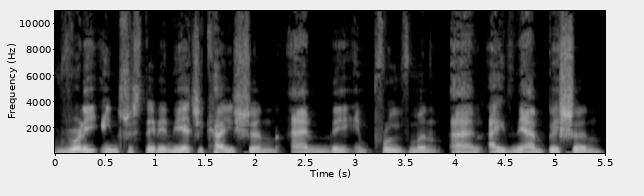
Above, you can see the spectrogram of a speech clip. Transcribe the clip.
really interested in the education and the improvement and aiding the ambition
